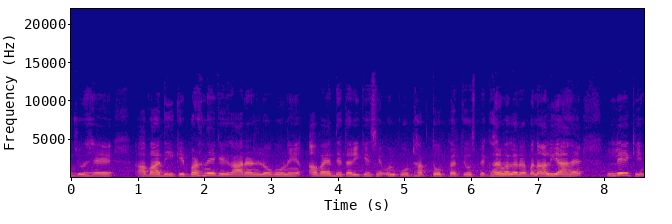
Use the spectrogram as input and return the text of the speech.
जो है आबादी के बढ़ने के कारण लोगों ने अवैध तरीके से उनको ढक तोप करके उस पर घर वगैरह बना लिया है। लेकिन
